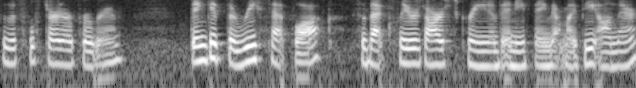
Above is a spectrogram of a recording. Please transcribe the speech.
So this will start our program. Then get the reset block, so that clears our screen of anything that might be on there.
